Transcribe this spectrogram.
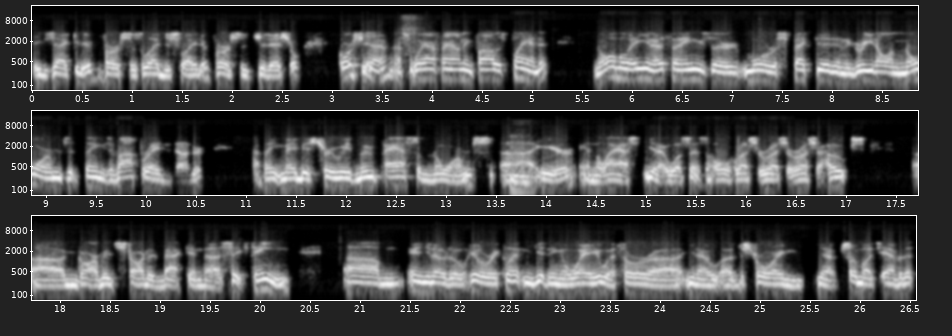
executive versus legislative versus judicial. Of course, you know, that's the way our founding fathers planned it. Normally, you know, things are more respected and agreed on norms that things have operated under. I think maybe it's true we've moved past some norms uh, mm-hmm. here in the last, you know, well, since the whole Russia, Russia, Russia hoax uh, garbage started back in uh, 16. Um, and you know, to Hillary Clinton getting away with her, uh, you know, uh, destroying, you know, so much evidence,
